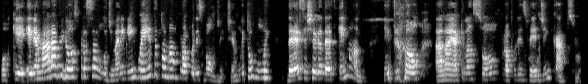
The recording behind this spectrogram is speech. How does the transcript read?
porque ele é maravilhoso para a saúde, mas ninguém aguenta tomar um própolis bom, gente. É muito ruim. Desce, chega, desce queimando. Então, a Nayak lançou o própolis verde em cápsula.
